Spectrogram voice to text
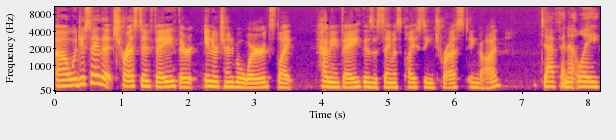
Uh, would you say that trust and faith are interchangeable words? Like having faith is the same as placing trust in God? Definitely.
